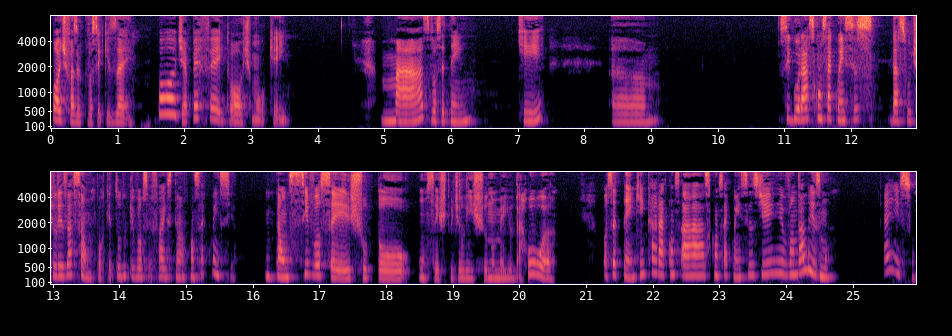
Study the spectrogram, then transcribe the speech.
pode fazer o que você quiser? Pode, é perfeito, ótimo, ok. Mas você tem que segurar as consequências da sua utilização, porque tudo que você faz tem uma consequência. Então, se você chutou um cesto de lixo no meio da rua, você tem que encarar as consequências de vandalismo. É isso.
